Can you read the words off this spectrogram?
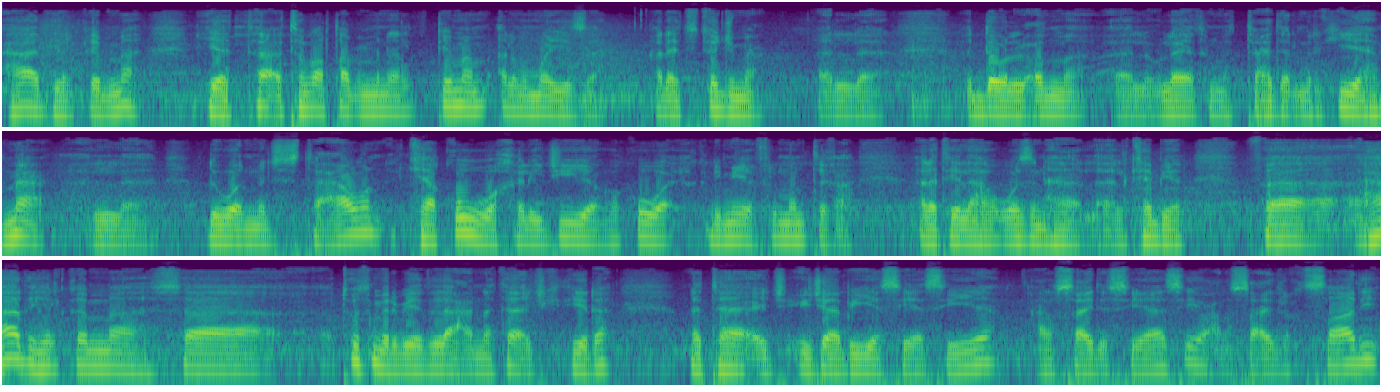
هذه القمة هي تعتبر طبعا من القمم المميزة التي تجمع الدول العظمى الولايات المتحدة الأمريكية مع دول مجلس التعاون كقوة خليجية وقوة إقليمية في المنطقة التي لها وزنها الكبير. فهذه القمة تثمر بإذن الله عن نتائج كثيرة، نتائج إيجابية سياسية على الصعيد السياسي وعلى الصعيد الاقتصادي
